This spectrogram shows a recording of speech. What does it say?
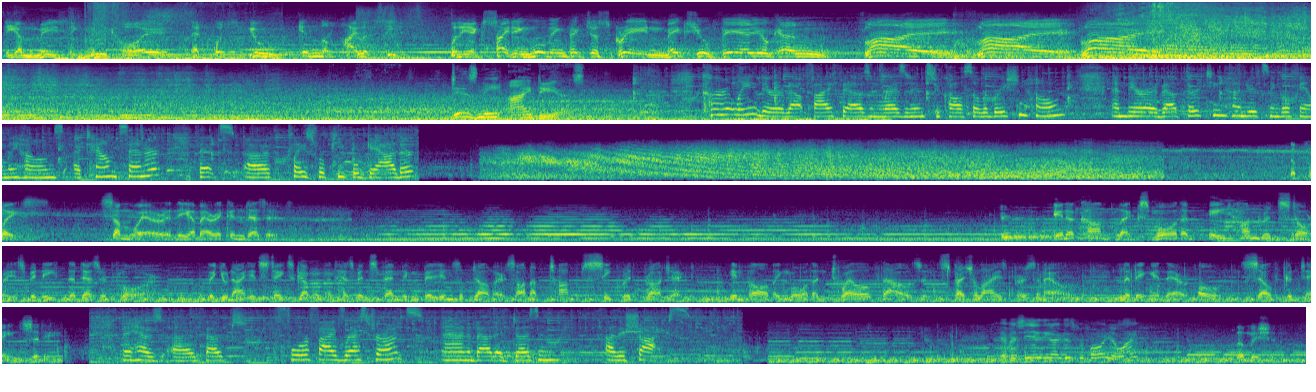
The amazing new toy that puts you in the pilot seat. With the exciting moving picture screen makes you feel you can fly, fly, fly. Disney Ideas. Currently, there are about 5,000 residents who call Celebration home, and there are about 1,300 single family homes, a town center that's a place where people gather. The place, somewhere in the American desert. In a complex more than 800 stories beneath the desert floor, the United States government has been spending billions of dollars on a top secret project involving more than 12,000 specialized personnel living in their own self-contained city. It has uh, about four or five restaurants and about a dozen other shops. Ever seen anything like this before in your life? The mission.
